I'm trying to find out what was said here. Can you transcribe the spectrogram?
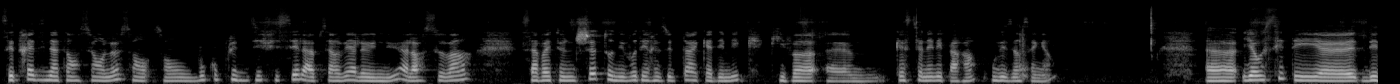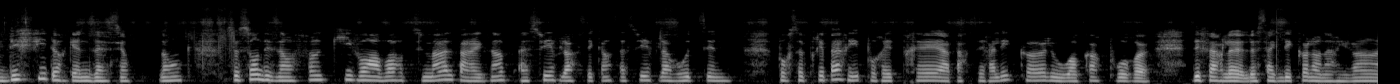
Ces traits d'inattention-là sont, sont, beaucoup plus difficiles à observer à l'œil nu. Alors souvent, ça va être une chute au niveau des résultats académiques qui va questionner les parents ou les enseignants. il y a aussi des, des défis d'organisation. Donc, ce sont des enfants qui vont avoir du mal, par exemple, à suivre leur séquence, à suivre leur routine, pour se préparer, pour être prêt à partir à l'école ou encore pour euh, défaire le, sac d'école en arrivant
